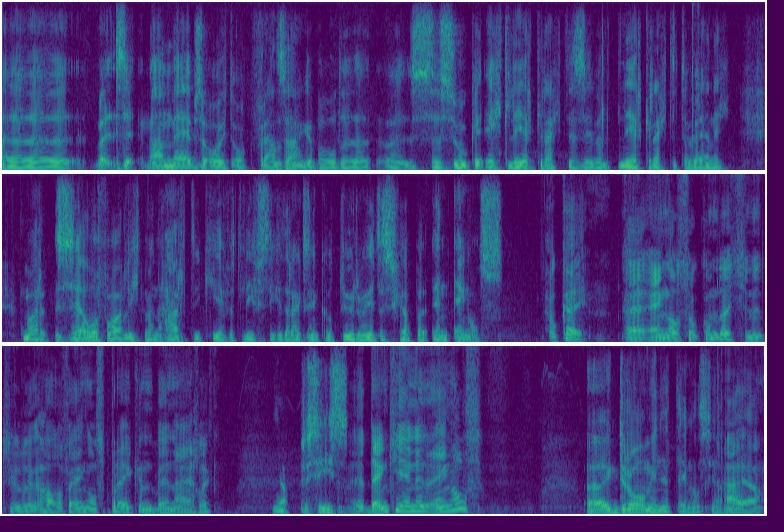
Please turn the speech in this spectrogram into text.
Eh, maar ze- aan mij hebben ze ooit ook Frans aangeboden. Eh, ze zoeken echt leerkrachten, ze hebben leerkrachten te weinig. Maar zelf, waar ligt mijn hart? Ik geef het liefste gedrags- en cultuurwetenschappen en Engels. Oké. Eh, Engels ook omdat je natuurlijk half Engels sprekend bent eigenlijk. Ja, precies. Denk je in het Engels? Ik droom in het Engels, ja. Ah ja.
